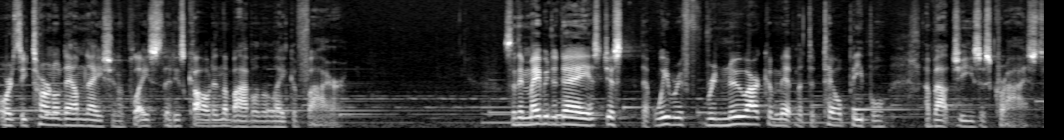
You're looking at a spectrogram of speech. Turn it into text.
or it's eternal damnation, a place that is called in the Bible the lake of fire. So then maybe today it's just that we re- renew our commitment to tell people about Jesus Christ.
